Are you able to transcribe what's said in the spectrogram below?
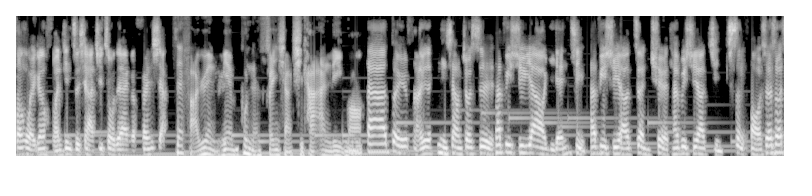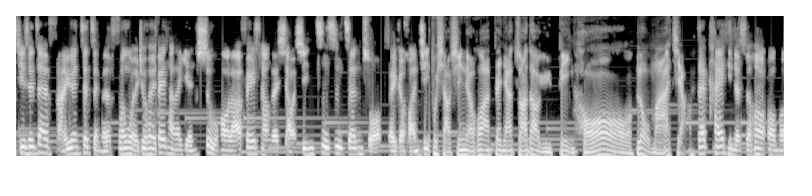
氛围跟环境之下去做这样一个分享。在法院里面不能分享其他案例吗？大家对于法律的印象就是它必须要严谨，它必须要正确，它必须要谨慎哦。所以说，其实，在法院这整个的氛围就会非常的。严肃哦，然后非常的小心，字字斟酌的一个环境。不小心的话，被人家抓到鱼病哦，露马脚。在开庭的时候，我们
